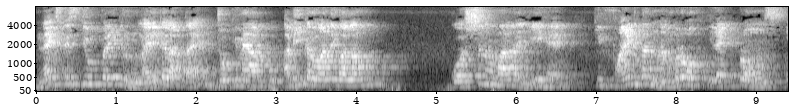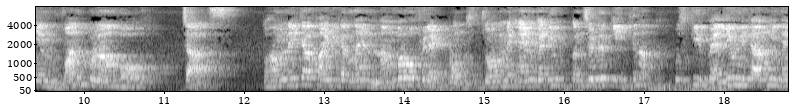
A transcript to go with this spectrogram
नेक्स्ट इसके ऊपर एक न्यूमेरिकल आता है, जो कि मैं आपको अभी करवाने वाला हूँ। क्वेश्चन हमारा ये है कि find the number of electrons in one coulomb of charge तो हमने क्या फाइंड करना है? नंबर ऑफ़ इलेक्ट्रॉन्स जो हमने एन वैल्यू कंसिडर की थी ना, उसकी वैल्यू निकालनी है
